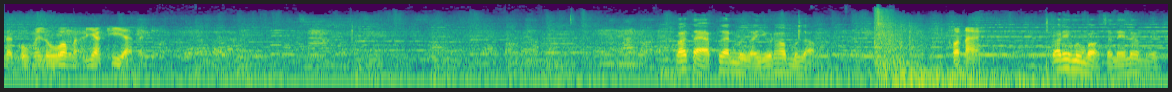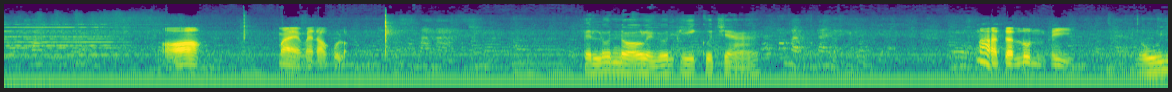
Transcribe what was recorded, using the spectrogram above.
แต่กูไม่รู้ว่ามันเรียกที่อะไร ว่าแต่เพื่อนมึงอายุเท่ามึงเหรอคนไหน ก็ที่มึงบอกจะแนะนำไงอ๋อ ไม่ไม่เท่ากูหรอก เป็นรุ่นน้องหรือรุ่นพี่กูจ้าน่าจะรุ่นพี่ อุ้ย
